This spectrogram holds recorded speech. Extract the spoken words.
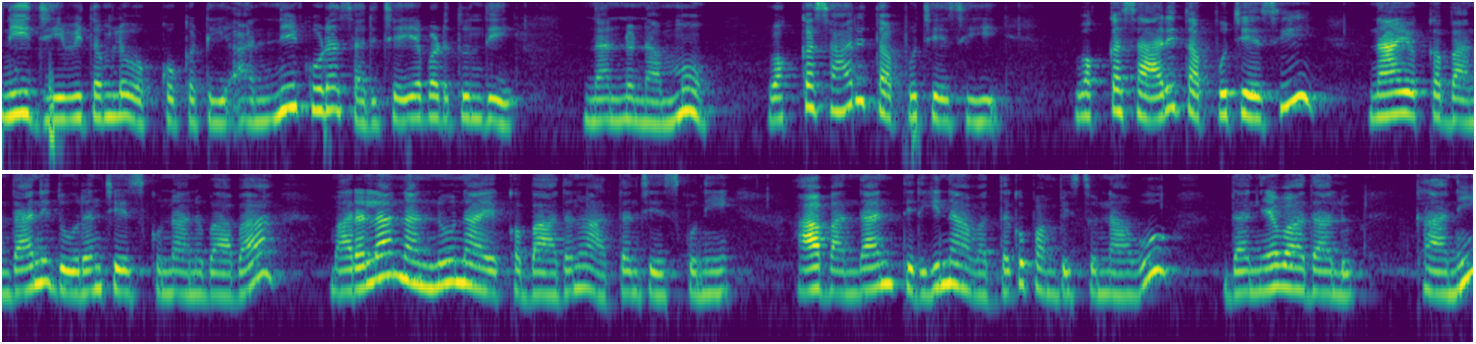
నీ జీవితంలో ఒక్కొక్కటి అన్నీ కూడా సరిచేయబడుతుంది. నన్ను నమ్ము. ఒక్కసారి తప్పు చేసి ఒక్కసారి తప్పు చేసి నా యొక్క బంధాన్ని దూరం చేసుకున్నాను బాబా. మరలా నన్ను నా యొక్క బాధను అర్థం చేసుకుని ఆ బంధాన్ని తిరిగి నా వద్దకు పంపిస్తున్నావు. ధన్యవాదాలు. కానీ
